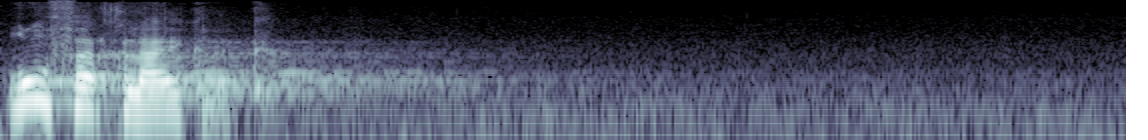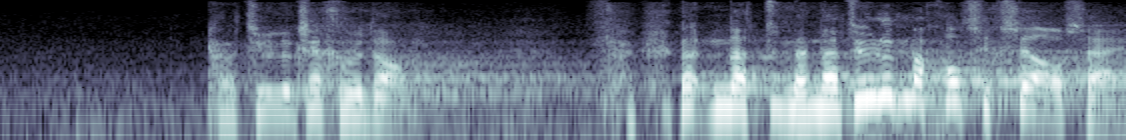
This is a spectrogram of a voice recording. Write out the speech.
Onvergelijkelijk. Natuurlijk zeggen we dan. natuurlijk mag God zichzelf zijn.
